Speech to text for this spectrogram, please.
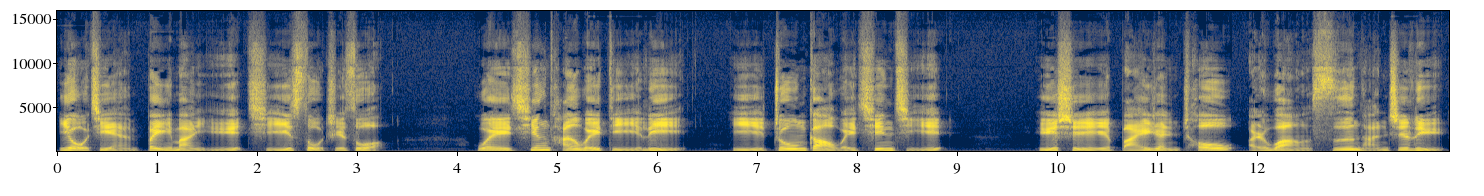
又见背慢于其素之作，为清谈为砥砺，以忠告为亲急。于是白刃抽而忘思难之虑，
